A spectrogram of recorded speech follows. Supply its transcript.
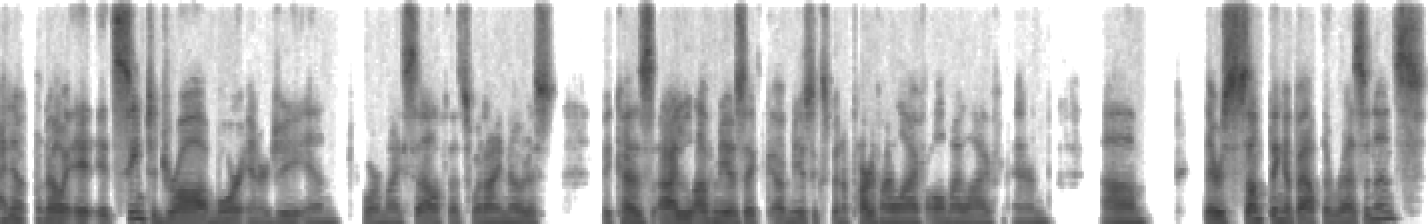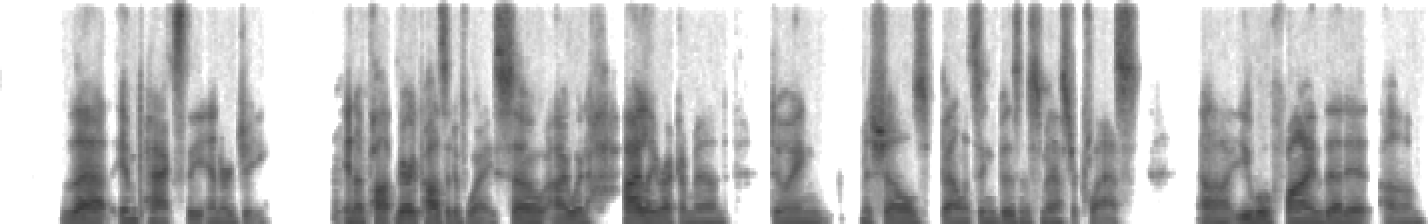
I don't know it it seemed to draw more energy in for myself. That's what I noticed because I love music. Uh, music's been a part of my life all my life, and um, there's something about the resonance that impacts the energy mm-hmm. in a mm-hmm. po- very positive way. So I would highly recommend doing Michelle's Balancing Business Masterclass. Uh, you will find that it, um,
